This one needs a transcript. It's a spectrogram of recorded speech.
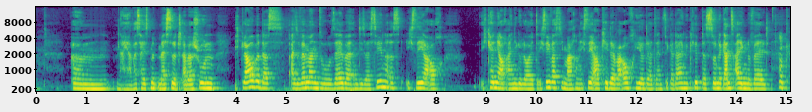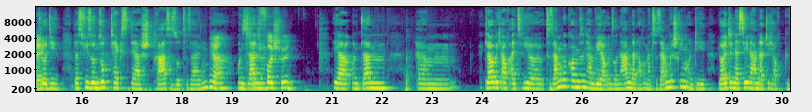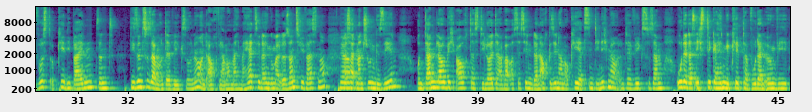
ähm, naja, was heißt mit Message, aber schon, ich glaube, dass, also wenn man so selber in dieser Szene ist, ich sehe ja auch ich kenne ja auch einige Leute, ich sehe, was die machen. Ich sehe, ah, okay, der war auch hier, der hat seinen Sticker dahin geklippt. Das ist so eine ganz eigene Welt. Okay. So die, das ist wie so ein Subtext der Straße sozusagen. Ja. Und das dann. Ist voll schön. Ja, und dann ähm, glaube ich auch, als wir zusammengekommen sind, haben wir ja unsere Namen dann auch immer zusammengeschrieben und die Leute in der Szene haben natürlich auch gewusst, okay, die beiden sind die sind zusammen unterwegs so, ne? Und auch wir haben auch manchmal Herzchen dahin gemalt oder sonst wie was, ne? Ja. Das hat man schon gesehen und dann glaube ich auch, dass die Leute aber aus der Szene dann auch gesehen haben, okay, jetzt sind die nicht mehr unterwegs zusammen. Oder dass ich Sticker hingeklebt habe, wo dann irgendwie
